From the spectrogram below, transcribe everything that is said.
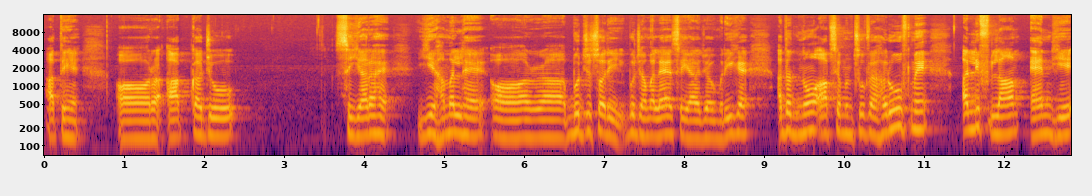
آتے ہیں اور آپ کا جو سیارہ ہے، یہ حمل ہے اور برج، سوری، برج حمل ہے، سیارہ جو ہے مریخ ہے۔ عدد نو آپ سے منصوف ہے، حروف میں الف، لام، این، یہ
